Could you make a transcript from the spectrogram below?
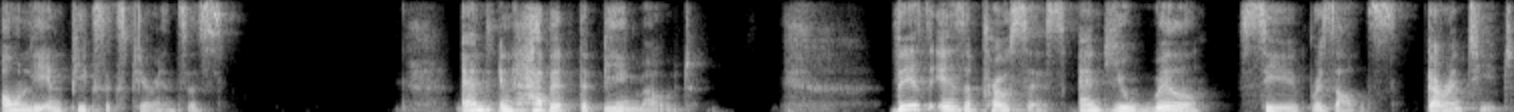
only in peaks experiences. And inhabit the being mode. This is a process and you will see results, guaranteed,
